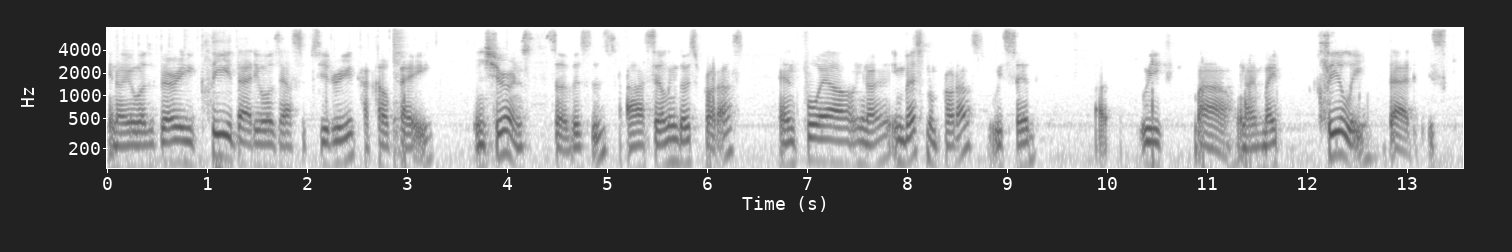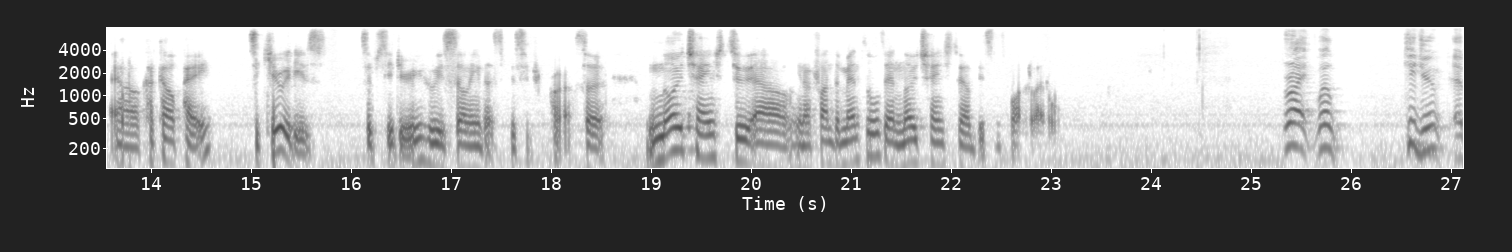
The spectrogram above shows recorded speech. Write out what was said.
you know, it was very clear that it was our subsidiary, Kakao Pay Insurance Services, uh, selling those products. And for our, you know, investment products, we said uh, we, uh, you know, made clearly that it's our Kakao Pay Securities subsidiary who is selling that specific product. So no change to our, you know, fundamentals and no change to our business model at all. Right. Well, Kijoo, uh,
